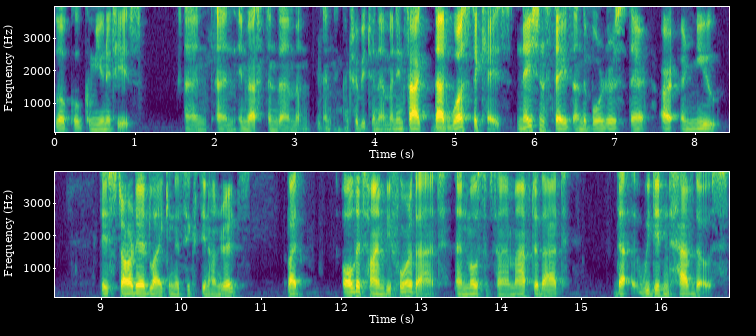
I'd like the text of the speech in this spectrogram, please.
local communities and, and invest in them and, and contribute to them. And in fact, that was the case. Nation states and the borders there are, new. They started like in the 1600s, but all the time before that, and most of the time after that, that we didn't have those.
